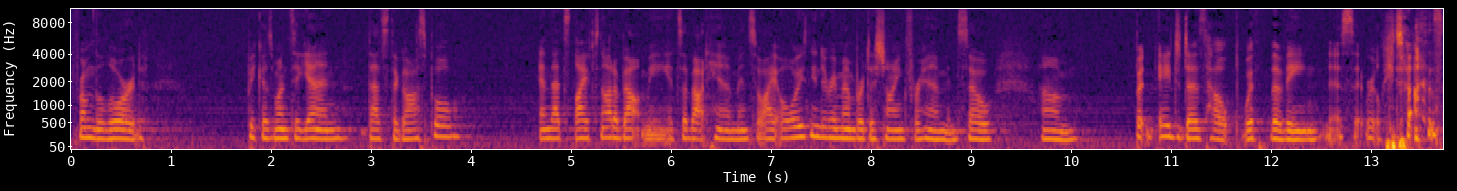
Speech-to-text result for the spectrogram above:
from the Lord because once again, that's the gospel, and that's life's not about me; it's about Him. And so I always need to remember to shine for Him. And so, um, but age does help with the vainness; it really does.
